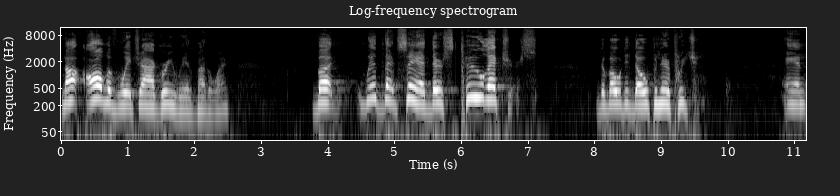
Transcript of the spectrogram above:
not all of which I agree with, by the way. But with that said, there's two lectures devoted to open air preaching. And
